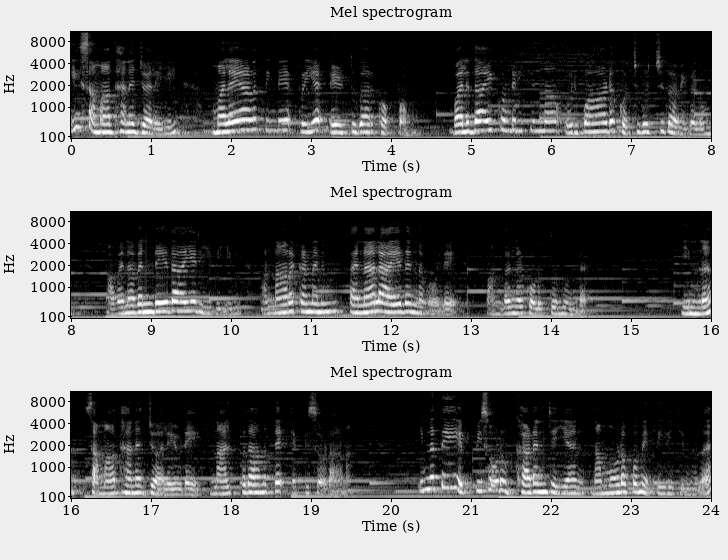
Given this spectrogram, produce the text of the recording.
ഈ സമാധാന ജ്വലയിൽ മലയാളത്തിന്റെ പ്രിയ എഴുത്തുകാർക്കൊപ്പം വലുതായിക്കൊണ്ടിരിക്കുന്ന ഒരുപാട് കൊച്ചു കൊച്ചു കവികളും അവനവന്റേതായ രീതിയിൽ അണ്ണാറക്കണ്ണനും തന്നാലായതെന്ന പോലെ പന്തങ്ങൾ കൊളുത്തുന്നുണ്ട്. ഇന്ന് സമാധാന ജ്വാലയുടെ നാൽപ്പതാമത്തെ എപ്പിസോഡാണ്. ഇന്നത്തെ എപ്പിസോഡ് ഉദ്ഘാടനം ചെയ്യാൻ നമ്മോടൊപ്പം എത്തിയിരിക്കുന്നത്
